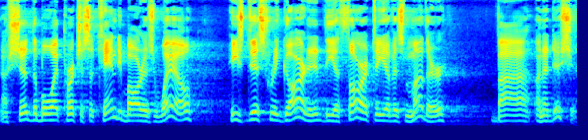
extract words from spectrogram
Now, should the boy purchase a candy bar as well, he's disregarded the authority of his mother by an addition.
